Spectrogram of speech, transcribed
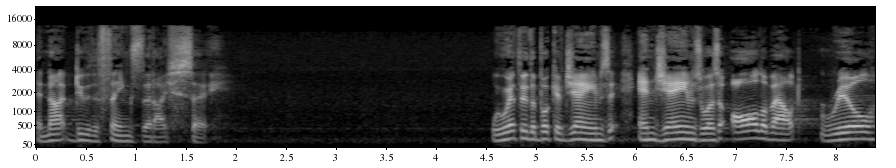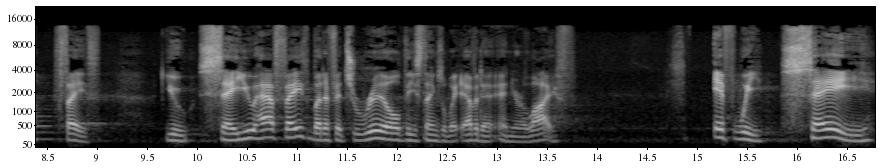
and not do the things that I say? We went through the book of James, and James was all about real faith. You say you have faith, but if it's real, these things will be evident in your life. If we say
